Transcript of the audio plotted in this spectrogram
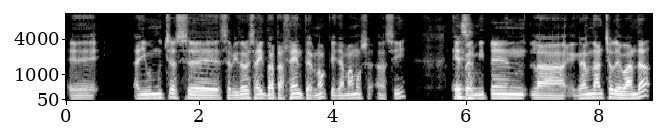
eh, hay muchos eh, servidores ahí, data center, ¿no? Que llamamos así, que permiten la, el gran ancho de banda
